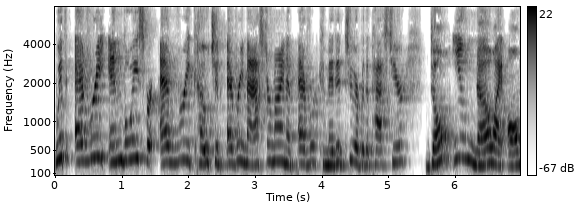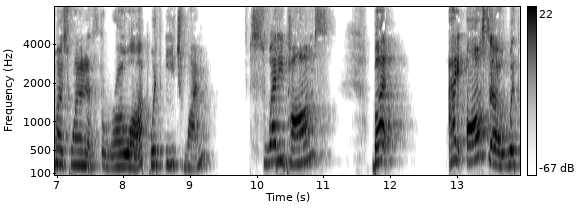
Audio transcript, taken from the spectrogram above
with every invoice for every coach and every mastermind I've ever committed to over the past year, don't you know I almost wanted to throw up with each one? Sweaty palms. But I also, with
